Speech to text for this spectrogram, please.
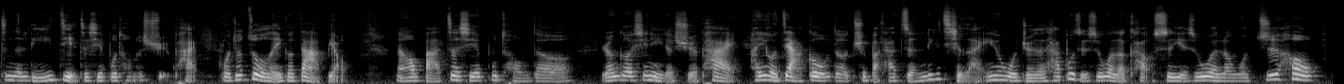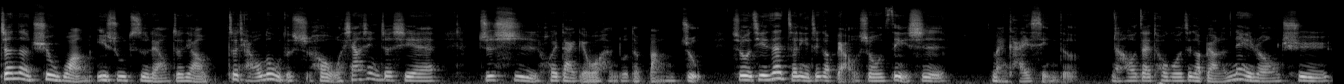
真的理解这些不同的学派，我就做了一个大表，然后把这些不同的人格心理的学派很有架构的去把它整理起来，因为我觉得它不只是为了考试，也是为了我之后真的去往艺术治疗这条这条路的时候，我相信这些知识会带给我很多的帮助。所以我其实，在整理这个表的时候，自己是蛮开心的，然后再透过这个表的内容去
